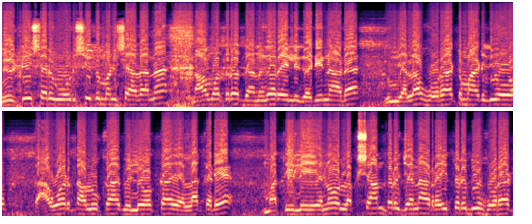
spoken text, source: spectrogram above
ಬ್ರಿಟಿಷರಿಗೆ ಓಡಿಸಿದ ಮನುಷ್ಯ ಅದಾನ. ನಾವು ಮಾತ್ರ ದನಗರ ಇಲ್ಲಿ ಗಡಿನಾಡ. ಇಲ್ಲೆಲ್ಲ ಹೋರಾಟ ಮಾಡಿದ್ವಿ. ಕಾಗವಾಡ ತಾಲೂಕ ಬಿಲೋಕ ಎಲ್ಲ ಕಡೆ. ಮತ್ತೆ ಇಲ್ಲಿ ಏನೋ ಲಕ್ಷಾಂತರ ಜನ ರೈತರು ಬಿ ಹೋರಾಟ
